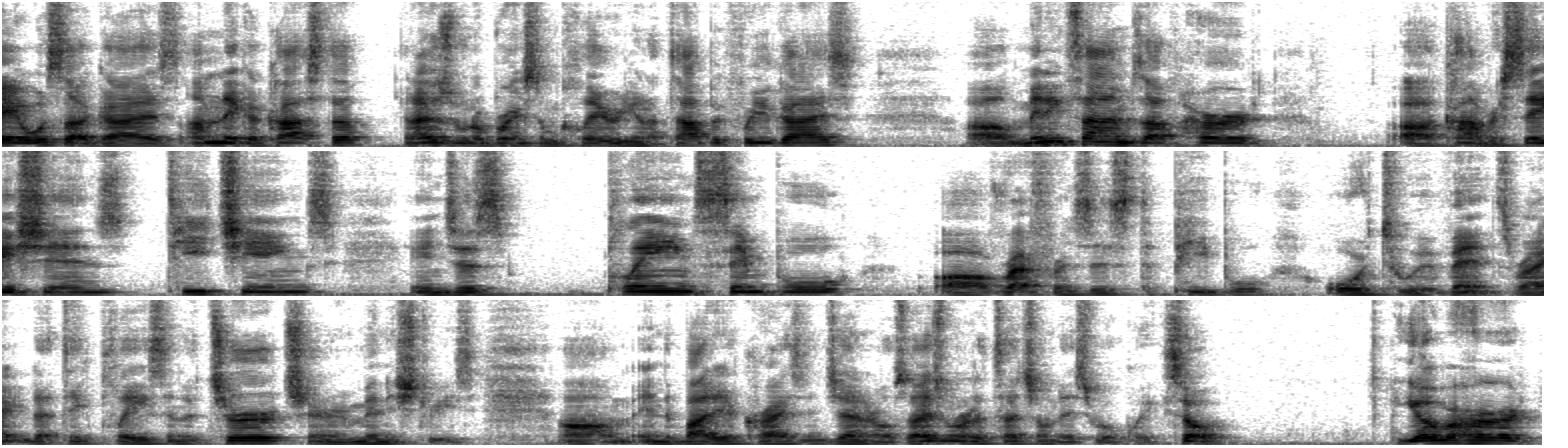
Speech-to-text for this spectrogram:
Hey, what's up, guys? I'm Nick Acosta, and I just want to bring some clarity on a topic for you guys. Uh, many times I've heard uh, conversations, teachings, and just plain simple uh, references to people or to events, right, that take place in the church or in ministries, um, in the body of Christ in general. So I just wanted to touch on this real quick. So, you ever heard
